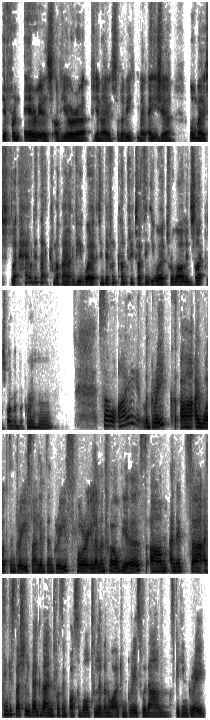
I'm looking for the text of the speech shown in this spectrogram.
different areas of Europe, you know, sort of you know Asia almost. Like, how did that come about? Have you worked in different countries? I think you worked for a while in Cyprus, if I remember correctly. Mm-hmm. So I Greek. Uh, I worked in Greece. I lived in Greece for 11, 12 years. Um, and it's, uh, I think especially back then, it was impossible to live and work in Greece without speaking Greek.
